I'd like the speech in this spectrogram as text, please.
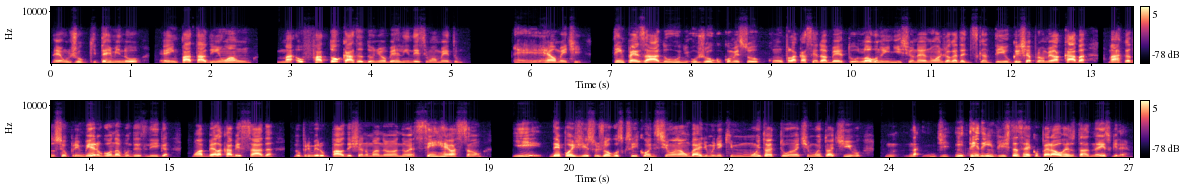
né, um jogo que terminou é, empatado em 1 a 1 O fator casa do Union Berlim nesse momento é, realmente tem pesado. O, o, jogo começou com o placar sendo aberto logo no início, né? Numa jogada de escanteio. O Grisha Promeu acaba marcando seu primeiro gol na Bundesliga. Uma bela cabeçada no primeiro pau, deixando o Manuel Neuer sem reação. E depois disso, o jogo se condiciona a um Bayern de Munique muito atuante, muito ativo, na, de, tendo em vistas recuperar o resultado. Não é isso, Guilherme?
